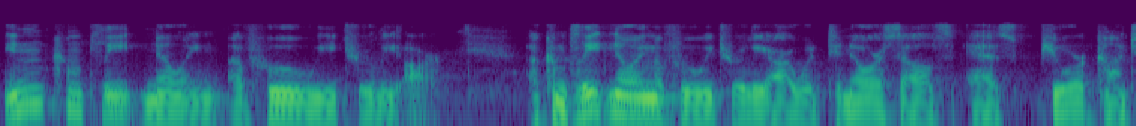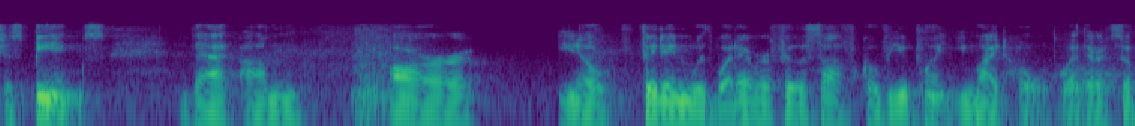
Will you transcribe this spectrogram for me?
incomplete knowing of who we truly are. A complete knowing of who we truly are would to know ourselves as pure conscious beings that um, are, you know, fit in with whatever philosophical viewpoint you might hold, whether it's a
